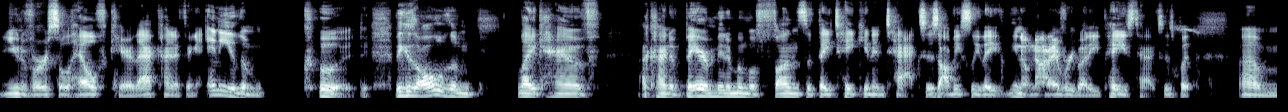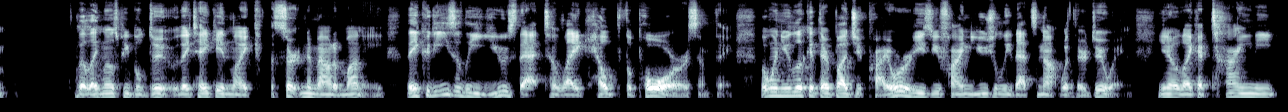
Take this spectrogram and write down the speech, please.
universal health care, that kind of thing. Any of them could, because all of them like have a kind of bare minimum of funds that they take in in taxes. Obviously, they, you know, not everybody pays taxes, but, um, but like most people do, they take in like a certain amount of money. They could easily use that to like help the poor or something. But when you look at their budget priorities, you find usually that's not what they're doing. You know, like a tiny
